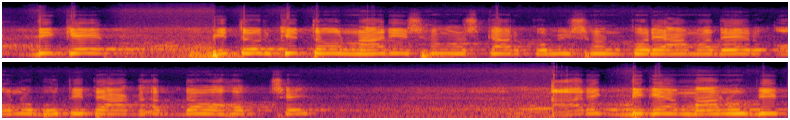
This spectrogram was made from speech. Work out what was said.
একদিকে বিতর্কিত নারী সংস্কার কমিশন করে আমাদের অনুভূতিতে আঘাত দেওয়া হচ্ছে, আরেকদিকে মানবিক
